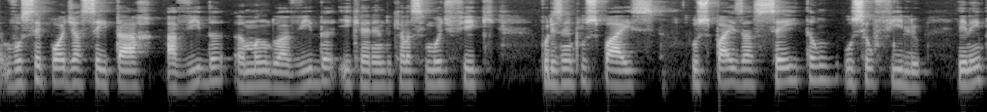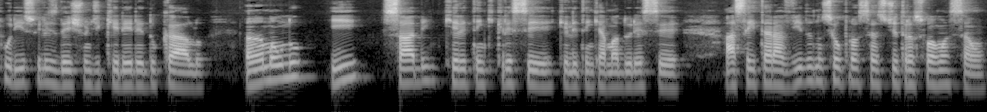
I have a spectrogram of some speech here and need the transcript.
Você pode aceitar a vida, amando a vida e querendo que ela se modifique. Por exemplo, os pais. Os pais aceitam o seu filho e nem por isso eles deixam de querer educá-lo. Amam-no e sabem que ele tem que crescer, que ele tem que amadurecer, aceitar a vida no seu processo de transformação.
